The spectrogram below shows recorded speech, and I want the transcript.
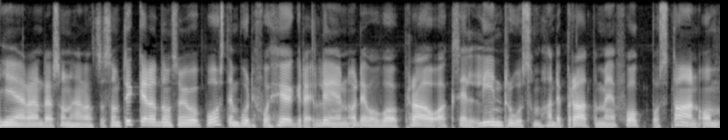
Georg Andersson här alltså, som tycker att de som jobbar på posten borde få högre lön. Och det var vår prao Axel Lindros som hade pratat med folk på stan om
